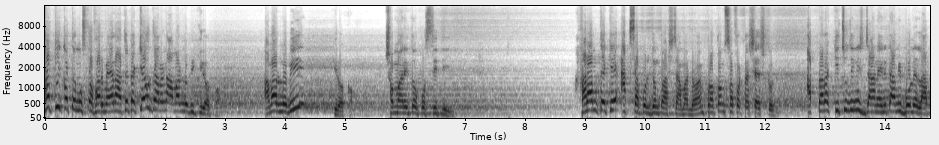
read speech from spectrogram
হাকিকতে মুস্তাফার মেয়েরাজ এটা কেউ জানে না আমার নবী কীরকম। আমার নবী কীরকম। সম্মানিত উপস্থিতি হারাম থেকে আকসা পর্যন্ত আসছে আমার নবী। আমি প্রথম সফরটা শেষ করি। আপনারা কিছু জিনিস জানেন, এটা আমি বলে লাভ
